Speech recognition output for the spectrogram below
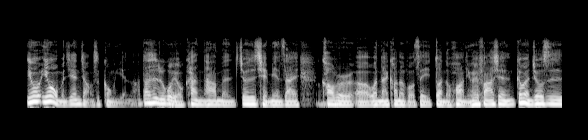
因为因为我们今天讲的是共演啦，但是如果有看他们就是前面在 cover 呃 One Night Carnival 这一段的话，你会发现根本就是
